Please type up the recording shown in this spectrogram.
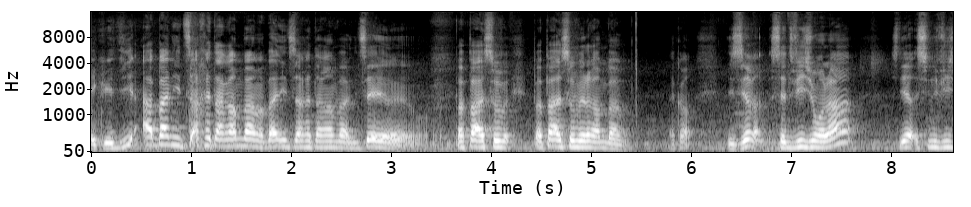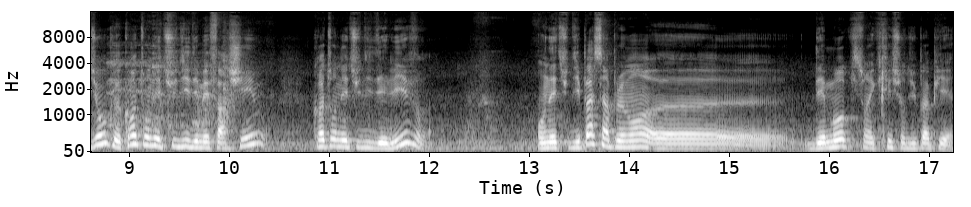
Et qu'il dit Abba nitzach et Rambam, Abba nitzach et Rambam. Tu sais, papa, a sauvé, papa a sauvé le Rambam. D'accord? C'est-à-dire, cette vision-là, c'est-à-dire, c'est une vision que quand on étudie des Mefarshim, quand on étudie des livres, on n'étudie pas simplement euh, des mots qui sont écrits sur du papier.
